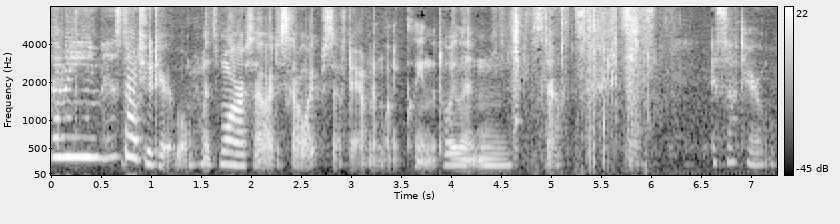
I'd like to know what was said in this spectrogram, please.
I mean it's not too terrible. It's more so I just gotta wipe stuff down and like clean the toilet and stuff. So it's not terrible.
